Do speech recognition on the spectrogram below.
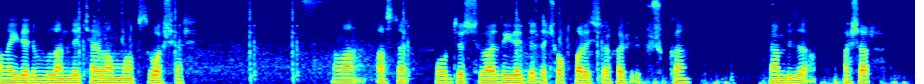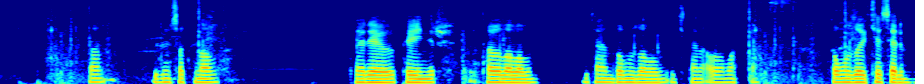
Han'a gidelim. Bulan diye kervan muhafızı boş. Ama aslında orduya süvari de gidebilir de çok para istiyor arkadaş. 3.5k. Ben bize aşar. Ben ürün satın al. Tereyağı, peynir, tahıl alalım. Bir tane domuz alalım. iki tane alalım hatta. Domuzları keselim.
